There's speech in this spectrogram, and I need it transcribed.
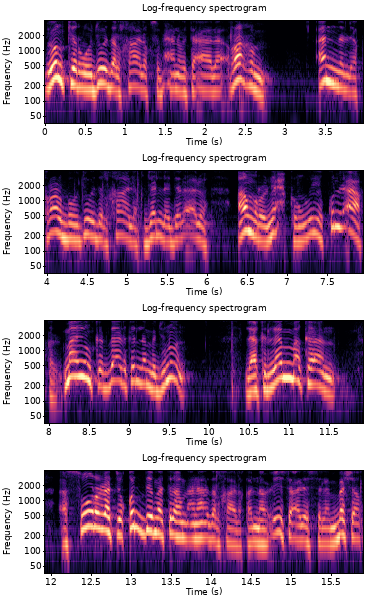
ينكر وجود الخالق سبحانه وتعالى رغم أن الإقرار بوجود الخالق جل جلاله أمر يحكم به كل عاقل. ما ينكر ذلك إلا مجنون. لكن لما كان الصورة التي قدمت لهم عن هذا الخالق أنه عيسى عليه السلام بشر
